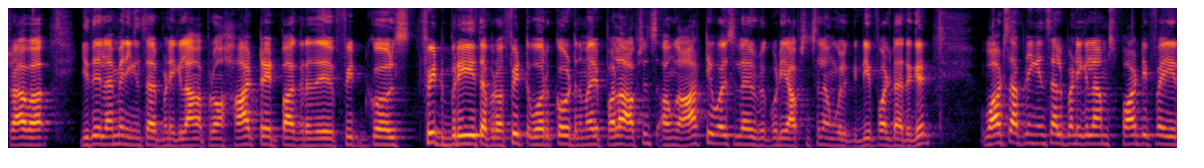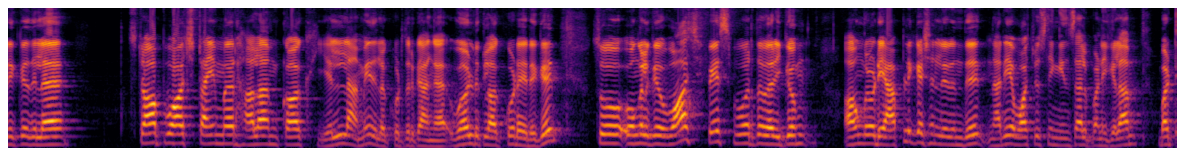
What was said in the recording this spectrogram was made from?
ஸ்ட்ராவா இது எல்லாமே நீங்கள் இன்ஸ்டால் பண்ணிக்கலாம். அப்புறம் ஹார்ட் ரேட் பார்க்குறது ஃபிட் கோல்ஸ் ஃபிட் பிரீத் அப்புறம் ஃபிட் ஒர்க் அவுட் இந்த மாதிரி பல ஆப்ஷன்ஸ் அவங்க ஆர்டி வாய்ஸில் இருக்கக்கூடிய ஆப்ஷன்ஸ்லாம் உங்களுக்கு டிஃபால்ட்டாக இருக்குது வாட்ஸ்அப் நீங்கள் இன்ஸ்டால் பண்ணிக்கலாம் ஸ்பாட்டிஃபை இருக்குதுல ஸ்டாப் வாட்ச் டைமர் அலாம் காக் எல்லாமே இதில் கொடுத்துருக்காங்க. வேர்ல்டு கிளாக் கூட இருக்குது ஸோ உங்களுக்கு வாட்ச் ஃபேஸ் பொறுத்த வரைக்கும் அவங்களுடைய அப்ளிகேஷன்லேருந்து இருந்து நிறைய வாட்சஸ் நீங்கள் இன்ஸ்டால் பண்ணிக்கலாம். பட்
